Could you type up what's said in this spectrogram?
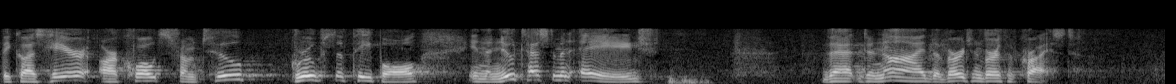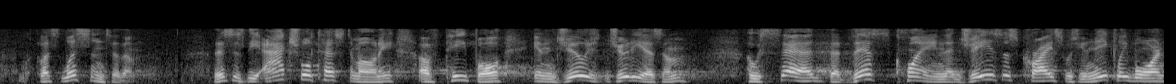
because here are quotes from two groups of people in the New Testament age that denied the virgin birth of Christ. Let's listen to them. This is the actual testimony of people in Judaism who said that this claim that Jesus Christ was uniquely born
